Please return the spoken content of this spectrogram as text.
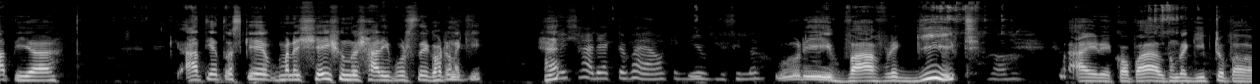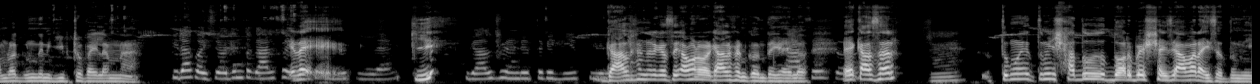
আতিয়া। আতিয়া তো আজকে মানে সেই সুন্দর শাড়ি পরছে ঘটনা কি? হ্যাঁ? শাড়ি একটা ভাই আমাকে গিফট দিছিল। ওরে বাপরে গিফট আয় রে কপাল তোমরা গিফটও পাও আমরা কোনদিন গিফটও পাইলাম না। কিরা কইছে ওদিন তো গার্লফ্রেন্ড কি? গার্লফ্রেন্ডের থেকে গিফট গার্লফ্রেন্ডের কাছে আমার আবার গার্লফ্রেন্ড কোন থেকে এলো এ কাসার তুমি তুমি সাধু দরবেশ সাইজে আবার আইছো তুমি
